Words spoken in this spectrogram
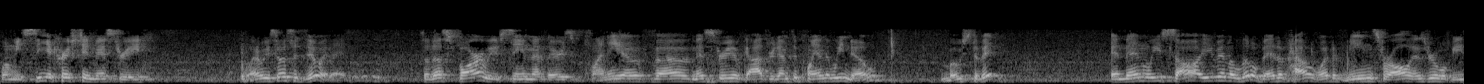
When we see a Christian mystery, what are we supposed to do with it? So, thus far, we've seen that there's plenty of uh, mystery of God's redemptive plan that we know, most of it. And then we saw even a little bit of how what it means for all Israel will be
